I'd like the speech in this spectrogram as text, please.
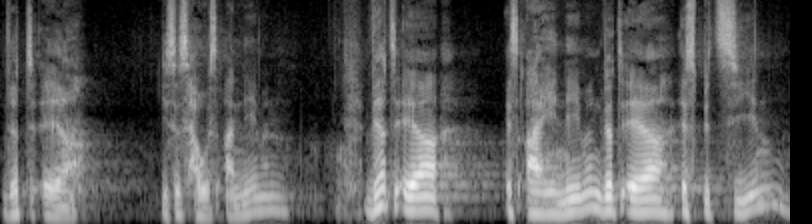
Wird er dieses Haus annehmen? Wird er es einnehmen? Wird er es beziehen?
